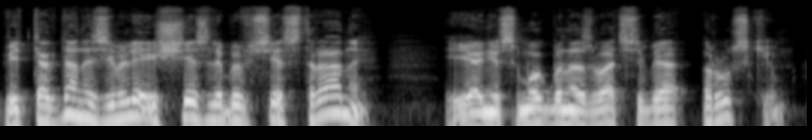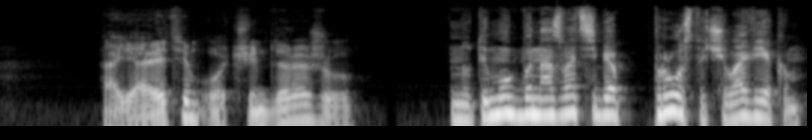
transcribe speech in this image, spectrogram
Ведь тогда на Земле исчезли бы все страны, и я не смог бы назвать себя русским. А я этим очень дорожу. Но ты мог бы назвать себя просто человеком.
